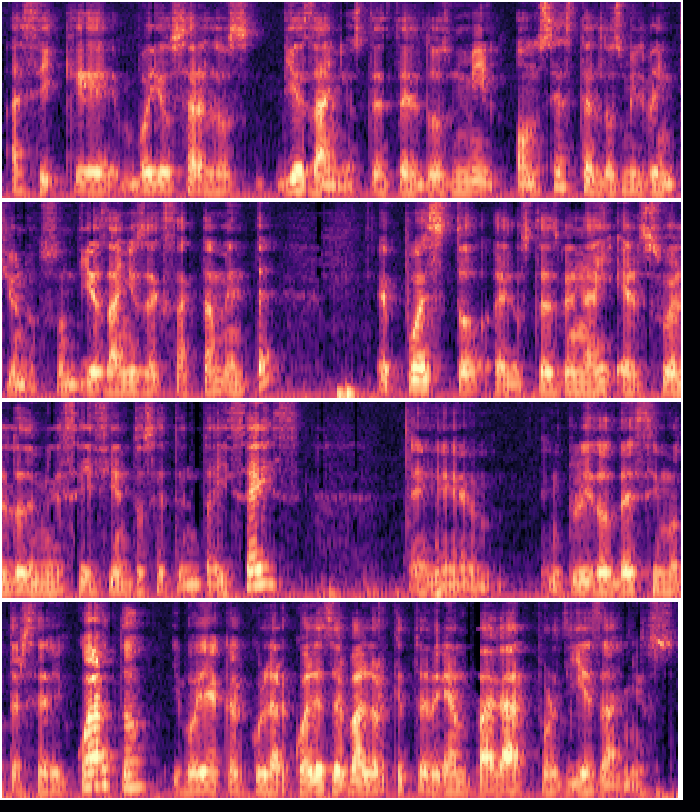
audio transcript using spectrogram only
así que voy a usar los 10 años, desde el 2011 hasta el 2021. Son 10 años exactamente he puesto, eh, ustedes ven ahí, el sueldo de 1676, eh, incluido décimo, tercero y cuarto, y voy a calcular cuál es el valor que deberían pagar por 10 años.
